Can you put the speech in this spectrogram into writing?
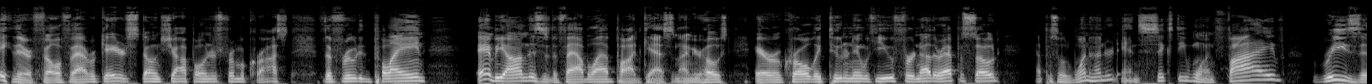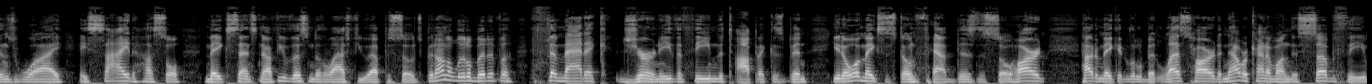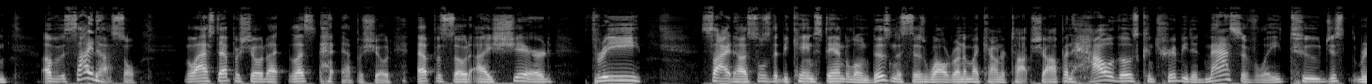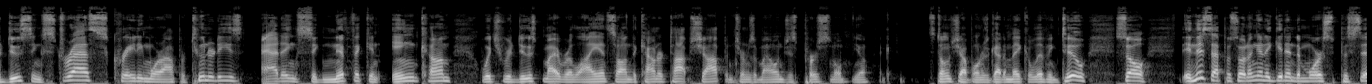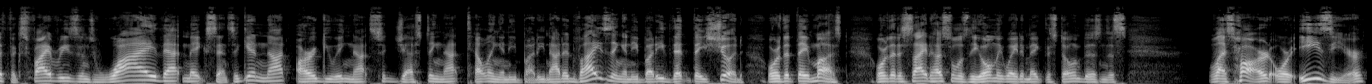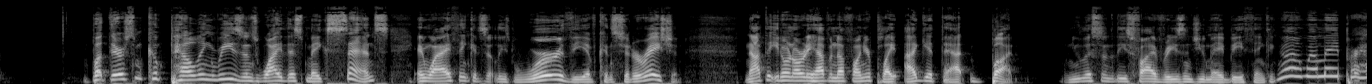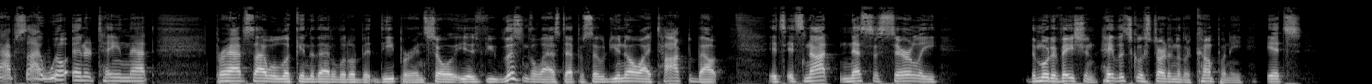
Hey there, fellow fabricators, stone shop owners from across the fruited plain and beyond. This is the Fab Lab podcast, and I'm your host, Aaron Crowley, tuning in with you for another episode, episode 161. Five reasons why a side hustle makes sense. Now, if you've listened to the last few episodes, been on a little bit of a thematic journey. The theme, the topic has been, you know, what makes the stone fab business so hard, how to make it a little bit less hard. And now we're kind of on this sub theme of a side hustle. The last episode, last episode, episode, I shared three side hustles that became standalone businesses while running my countertop shop and how those contributed massively to just reducing stress, creating more opportunities, adding significant income, which reduced my reliance on the countertop shop in terms of my own just personal, you know, stone shop owners got to make a living too. So in this episode, I'm going to get into more specifics, five reasons why that makes sense. Again, not arguing, not suggesting, not telling anybody, not advising anybody that they should or that they must or that a side hustle is the only way to make the stone business less hard or easier. But there's some compelling reasons why this makes sense and why I think it's at least worthy of consideration. Not that you don't already have enough on your plate. I get that. But when you listen to these five reasons, you may be thinking, oh, well, maybe perhaps I will entertain that. Perhaps I will look into that a little bit deeper. And so if you listen to the last episode, you know I talked about it's it's not necessarily the motivation, hey, let's go start another company. It's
